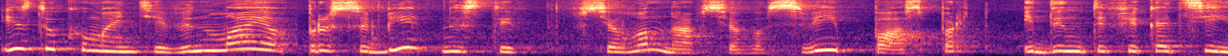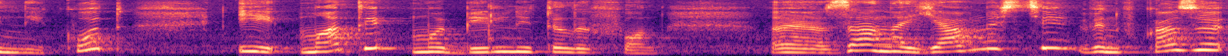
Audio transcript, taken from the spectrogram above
Із документів він має при собі нести всього-навсього свій паспорт, ідентифікаційний код і мати мобільний телефон. Е, За наявності він вказує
